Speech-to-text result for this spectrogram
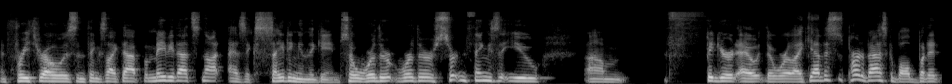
and free throws and things like that. But maybe that's not as exciting in the game. So were there were there certain things that you um, figured out that we're like, yeah, this is part of basketball, but it,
